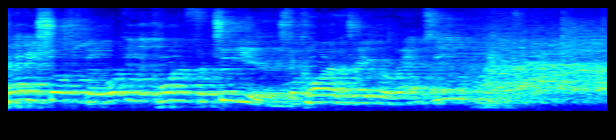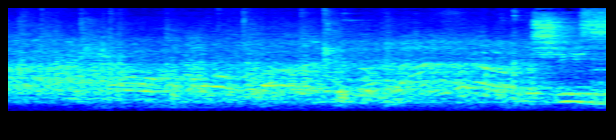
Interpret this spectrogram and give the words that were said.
Patty Schultz has been working the corner for two years. The corner of Draper Ramsey. She's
